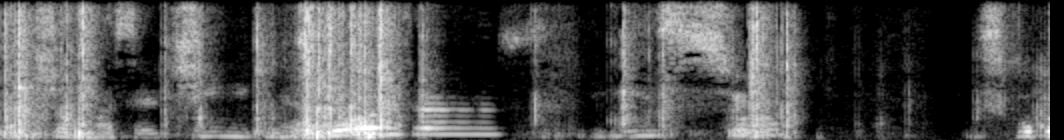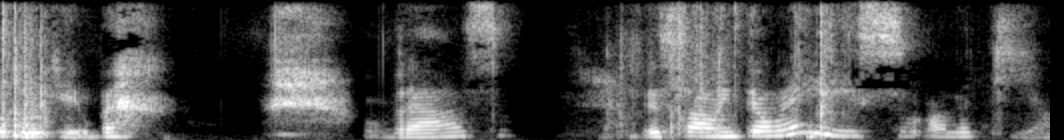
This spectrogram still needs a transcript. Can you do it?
Deixa eu arrumar certinho aqui minhas coisas. Isso. Desculpa, eu coloquei o, bra... o braço. Pessoal, então é isso. Olha aqui, ó.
